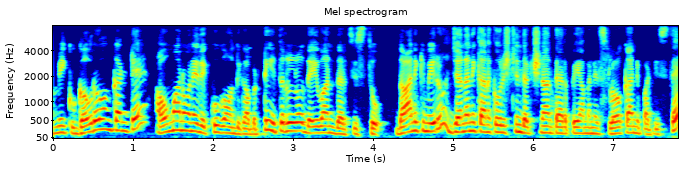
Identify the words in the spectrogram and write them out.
మీకు గౌరవం కంటే అవమానం అనేది ఎక్కువగా ఉంది కాబట్టి ఇతరులలో దైవాన్ని దర్శిస్తూ దానికి మీరు జనని కనకవృష్టిని దక్షిణాన్ని తెరపేయమనే శ్లోకాన్ని పఠిస్తే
